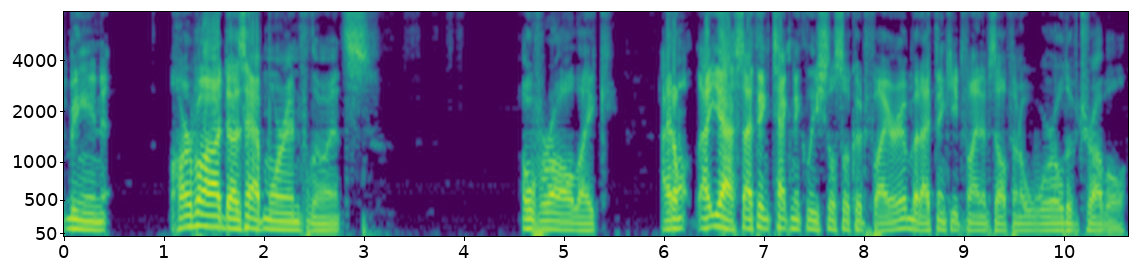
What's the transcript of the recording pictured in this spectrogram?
I mean, Harbaugh does have more influence overall. Like, I don't. Yes, I think technically Schlissel could fire him, but I think he'd find himself in a world of trouble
